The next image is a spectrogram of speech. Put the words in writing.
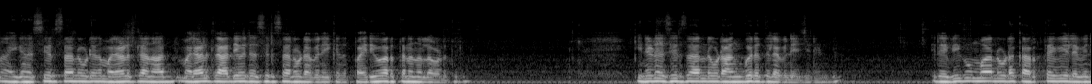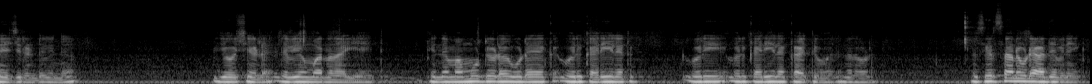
നായിക നസീർ സാറിന്റെ കൂടെ മലയാളത്തിലാണ് ആദ്യം മലയാളത്തിൽ ആദ്യമായിട്ട് നസീർ സാറിന്റെ കൂടെ അഭിനയിക്കുന്നത്. പരിവർത്തനം എന്നുള്ള പടത്തിൽ. പിന്നീട് നസീർ സാറിന്റെ കൂടെ അങ്കുരത്തിൽ അഭിനയിച്ചിട്ടുണ്ട്. രവികുമാറിന്റെ കൂടെ കർത്തവ്യയിൽ അഭിനയിച്ചിട്ടുണ്ട്. പിന്നെ ജോഷിയുടെ രവികുമാറിന്റെ നായികയായിട്ട്. പിന്നെ മമ്മൂട്ടിയുടെ കൂടെ ഒരു കരിയിലെ ഒരു ഒരു കരിയിലക്കാറ്റ് പോലെ എന്നുള്ള പടത്തിൽ. നസീർ സാറിന്റെ കൂടെ ആദ്യം അഭിനയിക്കും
